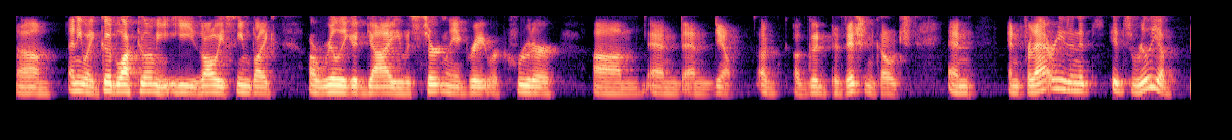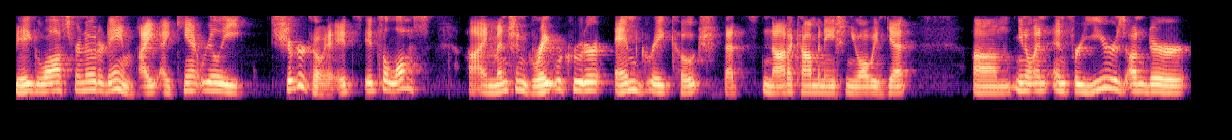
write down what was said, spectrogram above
um, anyway, good luck to him. He, he's always seemed like a really good guy. He was certainly a great recruiter um, and and you know a, a good position coach. And and for that reason, it's it's really a big loss for Notre Dame. I, I can't really sugarcoat it. It's it's a loss. I mentioned great recruiter and great coach. That's not a combination you always get. Um, you know, and, and for years under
